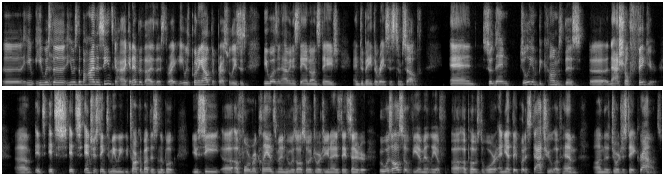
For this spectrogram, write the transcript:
uh, he he was the he was the behind the scenes guy. I can empathize this, right? He was putting out the press releases. He wasn't having to stand on stage and debate the racist himself. And so then Julian becomes this uh, national figure um, it's it's it's interesting to me. We, we talk about this in the book. You see uh, a former Klansman who was also a Georgia United States senator who was also vehemently uh, opposed to war, and yet they put a statue of him on the Georgia state grounds.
